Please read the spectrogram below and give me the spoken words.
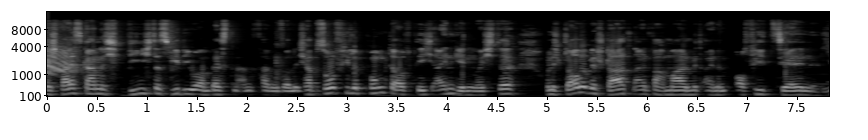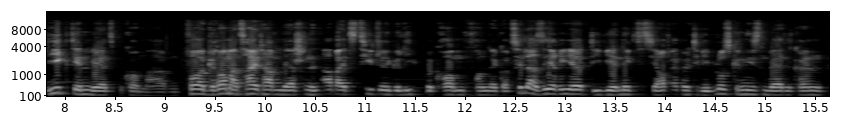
Ich weiß gar nicht, wie ich das Video am besten anfangen soll. Ich habe so viele Punkte, auf die ich eingehen möchte. Und ich glaube, wir starten einfach mal mit einem offiziellen Leak, den wir jetzt bekommen haben. Vor geraumer Zeit haben wir ja schon den Arbeitstitel geleakt bekommen von der Godzilla-Serie, die wir nächstes Jahr auf Apple TV Plus genießen werden können.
